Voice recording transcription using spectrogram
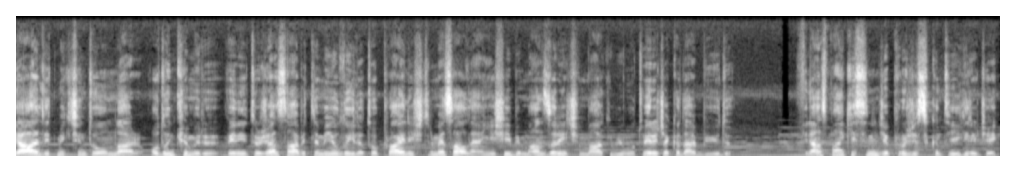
yağ elde etmek için tohumlar, odun kömürü ve nitrojen sabitleme yoluyla toprağı iyileştirme sağlayan yeşil bir manzara için makul bir umut verecek kadar büyüdü. Finansman kesilince proje sıkıntıya girecek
